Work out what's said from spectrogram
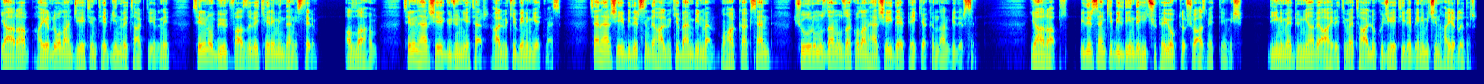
Ya Rab, hayırlı olan cihetin tebyin ve takdirini senin o büyük fazlı ve kereminden isterim. Allah'ım, senin her şeye gücün yeter, halbuki benim yetmez. Sen her şeyi bilirsin de halbuki ben bilmem. Muhakkak sen, şuurumuzdan uzak olan her şeyi de pek yakından bilirsin. Ya Rab, bilirsen ki bildiğinde hiç şüphe yoktur şu azmettiğim iş. Dinime, dünya ve ahiretime taalluku cihetiyle benim için hayırlıdır.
